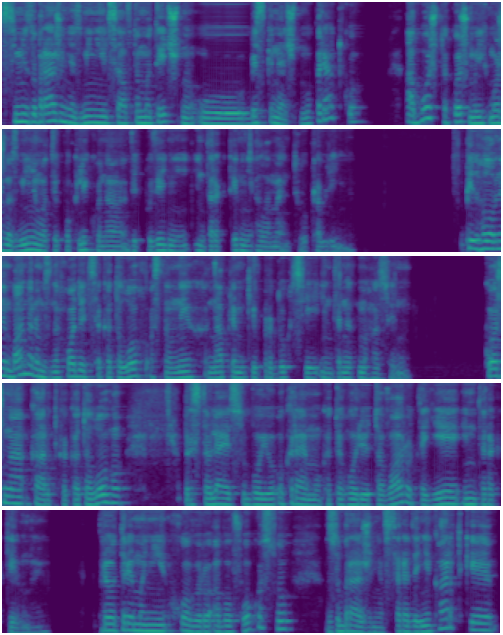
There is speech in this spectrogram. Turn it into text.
Самі зображення змінюються автоматично у безкінечному порядку, або ж також їх можна змінювати по кліку на відповідні інтерактивні елементи управління. Під головним банером знаходиться каталог основних напрямків продукції інтернет-магазину. Кожна картка каталогу представляє собою окрему категорію товару та є інтерактивною. При отриманні ховеру або фокусу зображення всередині картки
